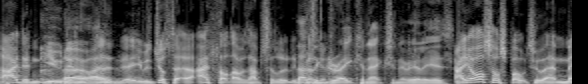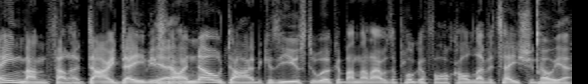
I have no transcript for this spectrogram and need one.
I didn't. You didn't. No, I didn't. It was just. Uh, I thought that was absolutely. That's brilliant. a great connection. It really is. I also spoke to a main man fella, Di Davies. Yeah. Now I know Di because he used to work a band that I was a plugger for called Levitation. Oh yeah.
